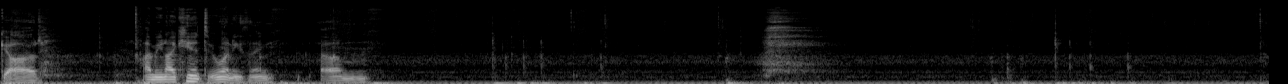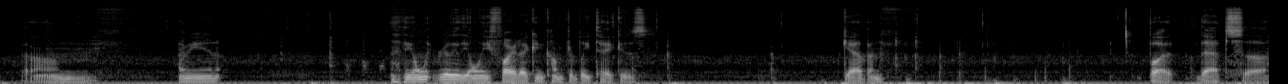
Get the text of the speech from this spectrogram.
God. I mean, I can't do anything. Um. Um, I mean, the only really the only fight I can comfortably take is Gavin, but that's uh,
